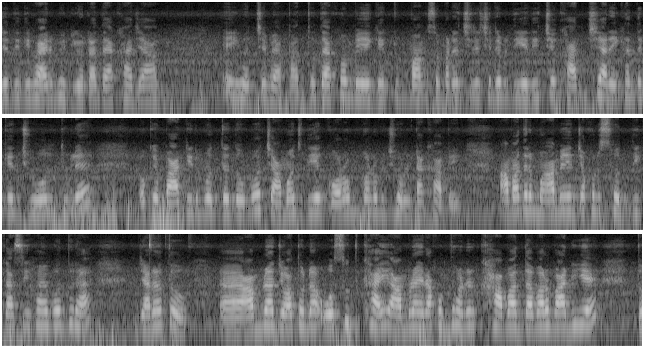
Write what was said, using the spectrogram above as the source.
যে দিদিভাইয়ের ভিডিওটা দেখা যাক। এই হচ্ছে ব্যাপার। তো দেখো, মেয়েকে একটু মাংস মানে ছিঁড়ে ছিঁড়ে দিয়ে দিচ্ছে, খাচ্ছে, আর এখান থেকে ঝোল তুলে ওকে বাটির মধ্যে দেবো, চামচ দিয়ে গরম গরম ঝোলটা খাবে। আমাদের মা মেয়ের যখন সর্দি কাশি হয় বন্ধুরা, জানো তো আমরা যত না ওষুধ খাই, আমরা এরকম ধরনের খাবার দাবার বানিয়ে তো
